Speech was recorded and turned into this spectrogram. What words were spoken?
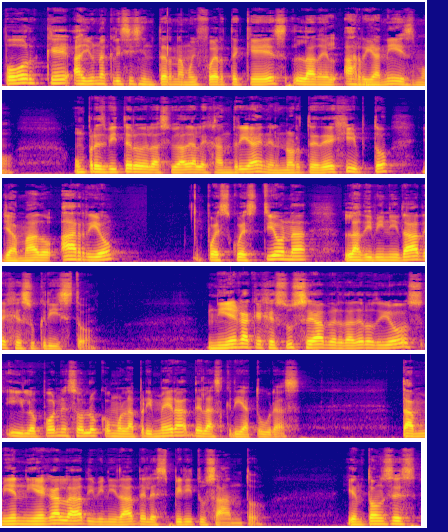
porque hay una crisis interna muy fuerte que es la del arrianismo. Un presbítero de la ciudad de Alejandría en el norte de Egipto, llamado Arrio, pues cuestiona la divinidad de Jesucristo. Niega que Jesús sea verdadero Dios y lo pone solo como la primera de las criaturas. También niega la divinidad del Espíritu Santo. Y entonces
